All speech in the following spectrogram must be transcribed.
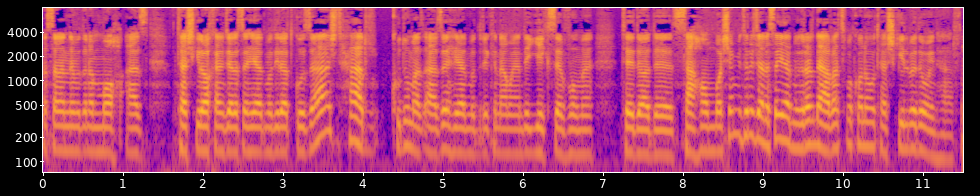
مثلا نمی‌دونم ماه از تشکیل آخرین جلسه هیئت مدیرت گذشت هر کدوم از اعضای هیئت مدیره که نماینده یک سوم تعداد سهام باشه می‌تونه جلسه هیئت مدیره رو دعوت بکنه و تشکیل بده و این حرف.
